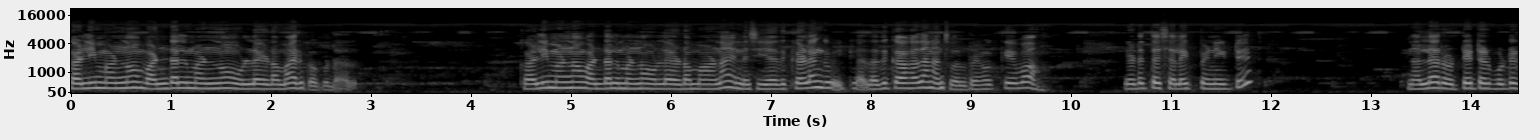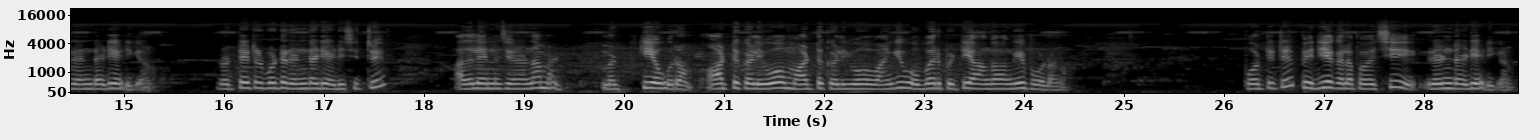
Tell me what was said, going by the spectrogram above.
களிமண்ணும் வண்டல் மண்ணும் உள்ள இடமா இருக்கக்கூடாது. களிமண்ணும் வண்டல் மண்ணும் உள்ள இடமானா என்ன செய்யாது? கிழங்கு வைக்காது. அதுக்காக தான் நான் சொல்கிறேன் ஓகேவா இடத்த செலக்ட் பண்ணிவிட்டு நல்லா ரொட்டேட்டர் போட்டு ரெண்டு அடி அடிக்கணும். ரொட்டேட்டர் போட்டு ரெண்டு அடி அடிச்சுட்டு அதில் என்ன செய்யணும்னா மட் மட்கிய உரம் ஆட்டுக்கழிவோ மாட்டுக்கழிவோ வாங்கி ஒவ்வொரு பெட்டி ஆங்காங்கே போடணும். போட்டுட்டு பெரிய கலப்பை வச்சு ரெண்டு அடி அடிக்கணும்.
